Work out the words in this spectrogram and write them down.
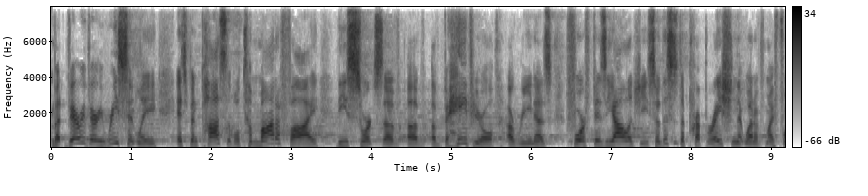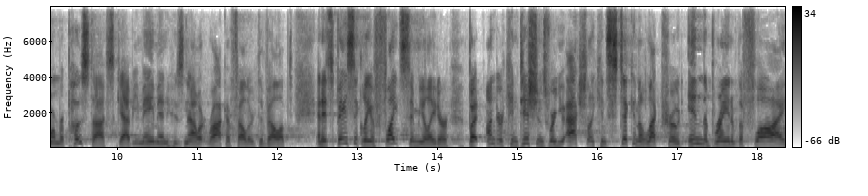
But very, very recently, it's been possible to modify these sorts of, of, of, behavioral arenas for physiology. So, this is the preparation that one of my former postdocs, Gaby Maimon, who's now at Rockefeller, developed. And it's basically a flight simulator, but under conditions where you actually can stick an electrode in the brain of the fly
